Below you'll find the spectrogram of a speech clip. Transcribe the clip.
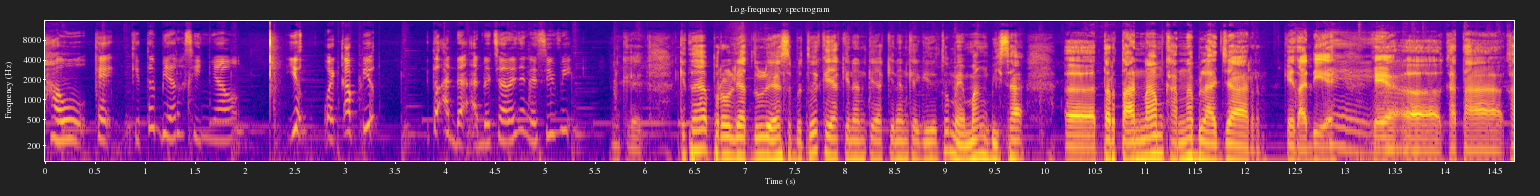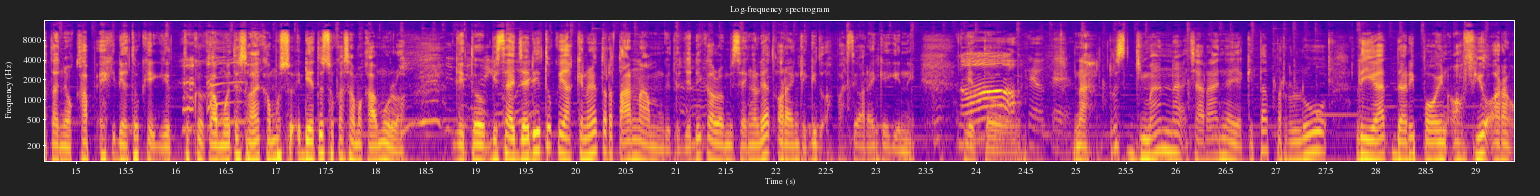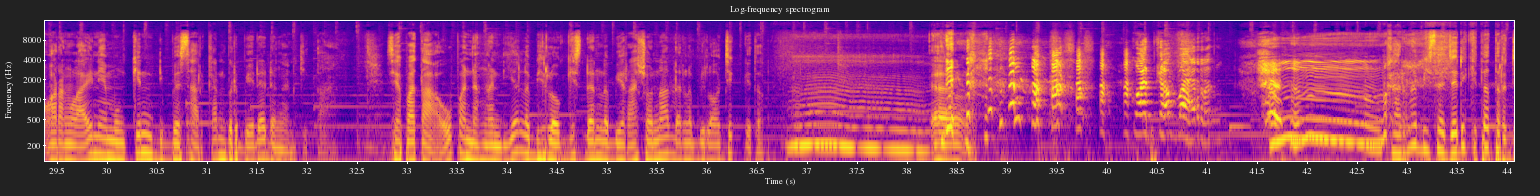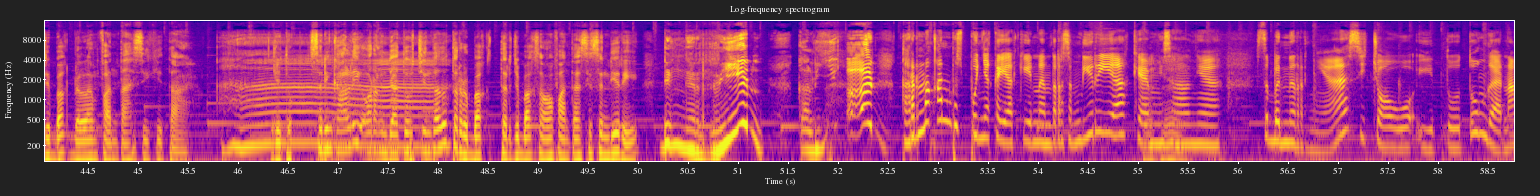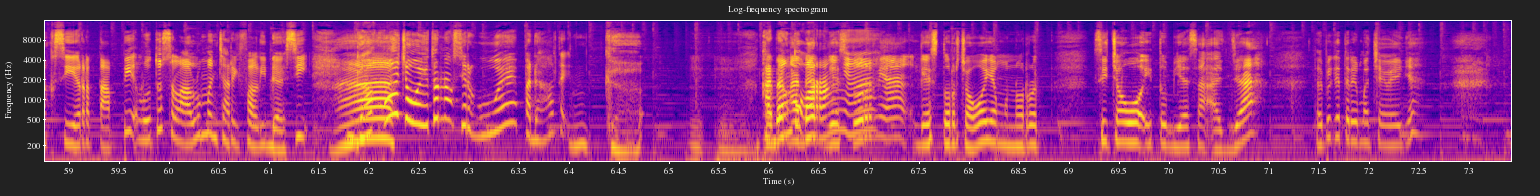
how kayak kita biar sinyal yuk wake up yuk. Itu ada ada caranya gak sih Vi? Oke, kita perlu lihat dulu ya sebetulnya keyakinan-keyakinan kayak gitu tuh memang bisa eh, tertanam karena belajar kayak tadi ya, Oke. kayak eh, kata kata nyokap, eh dia tuh kayak gitu ke kamu tuh soalnya kamu dia tuh suka sama kamu loh, gitu. Bisa jadi tuh keyakinannya tertanam gitu. Jadi kalau misalnya ngelihat orang yang kayak gitu, oh pasti orang yang kayak gini, gitu. Oh, oke. Nah, terus gimana caranya ya? Kita perlu lihat dari point of view orang-orang lain yang mungkin dibesarkan berbeda dengan kita. Siapa tahu pandangan dia lebih logis dan lebih rasional dan lebih logik gitu. Hmm. Eh, Kuat bareng. Hmm, karena bisa jadi kita terjebak dalam fantasi kita. Gitu. Seringkali orang jatuh cinta tuh terjebak terjebak sama fantasi sendiri. dengerin kalian. Karena kan punya keyakinan tersendiri ya, kayak Mhm. misalnya sebenarnya si cowok itu tuh nggak naksir, tapi lu tuh selalu mencari validasi. Enggak Ah. kok cowok itu naksir gue, padahal teh enggak. Mm-mm. kadang, Kadang tuh ada orangnya. gesturnya gestur cowok yang menurut si cowok itu biasa aja tapi keterima ceweknya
